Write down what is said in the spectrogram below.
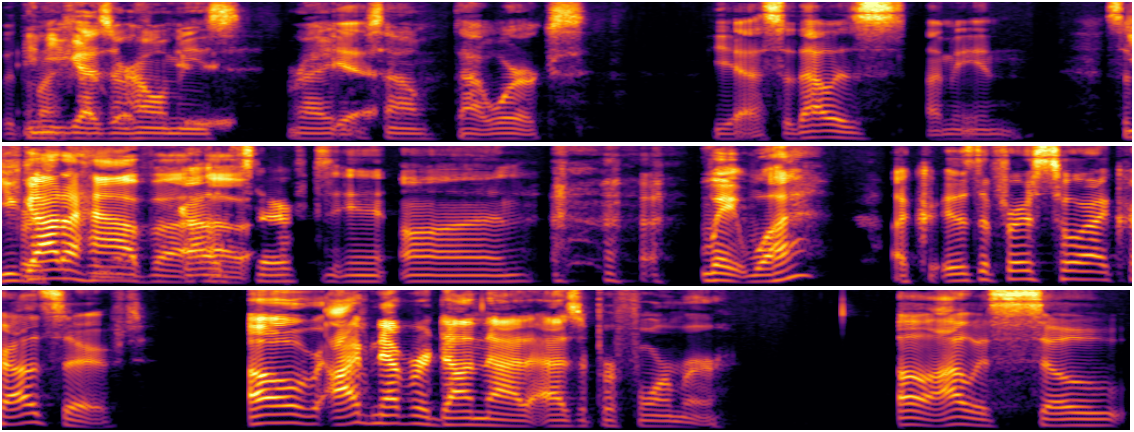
with and you guys are homies, right? Yeah. So that works. Yeah, so that was I mean, You gotta I have, uh, crowd uh, surfed in, on Wait, what? I it was the first tour I crowd surfed. Oh, I've never done that as a performer. Oh, I was so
